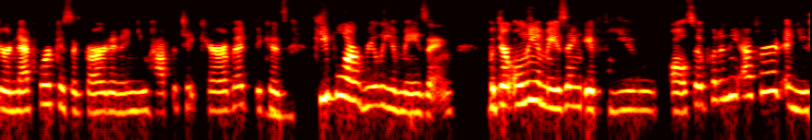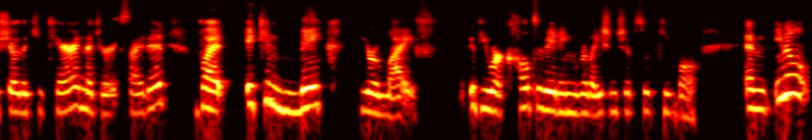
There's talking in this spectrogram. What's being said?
your network is a garden, and you have to take care of it because mm-hmm. people are really amazing. But they're only amazing if you also put in the effort and you show that you care and that you're excited. But it can make your life if you are cultivating relationships with people. And you know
